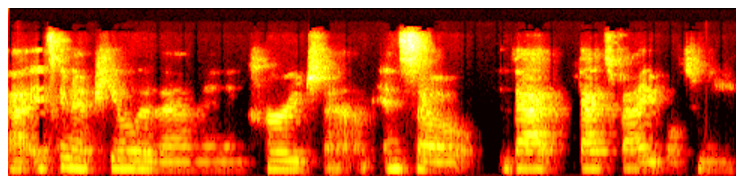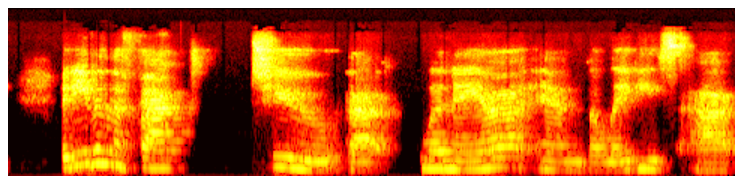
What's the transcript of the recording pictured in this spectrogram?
uh, it's going to appeal to them and encourage them and so that that's valuable to me but even the fact too that lanaya and the ladies at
